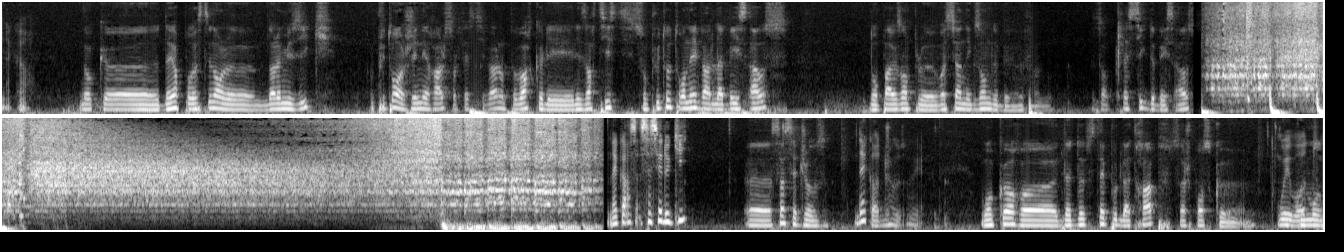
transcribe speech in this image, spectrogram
D'accord. Donc, euh, d'ailleurs, pour rester dans, le, dans la musique, plutôt en général sur le festival, on peut voir que les, les artistes sont plutôt tournés vers de la bass house. Donc, par exemple, euh, voici un exemple de ba- enfin, un exemple classique de bass house. D'accord, ça, ça, c'est de qui? Euh, ça, c'est Jaws. D'accord, Joe. ok. Ou encore euh, de la dubstep ou de la trap. Ça, je pense que Oui, beaucoup, de monde,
